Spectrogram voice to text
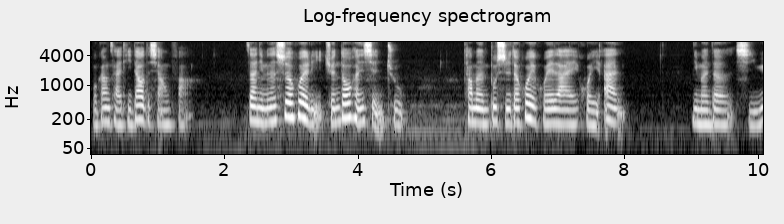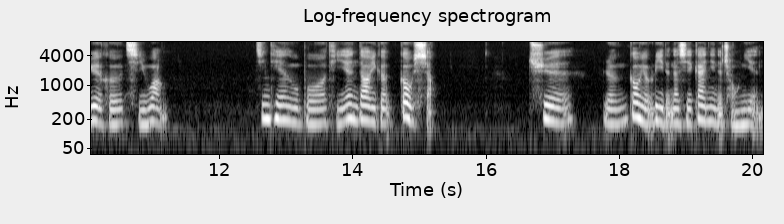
我刚才提到的想法，在你们的社会里全都很显著，他们不时的会回来回按你们的喜悦和期望。今天，鲁伯体验到一个够小，却仍够有力的那些概念的重演。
